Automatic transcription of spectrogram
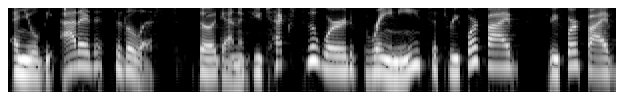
and you'll be added to the list. So again, if you text the word brainy to 345 345,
